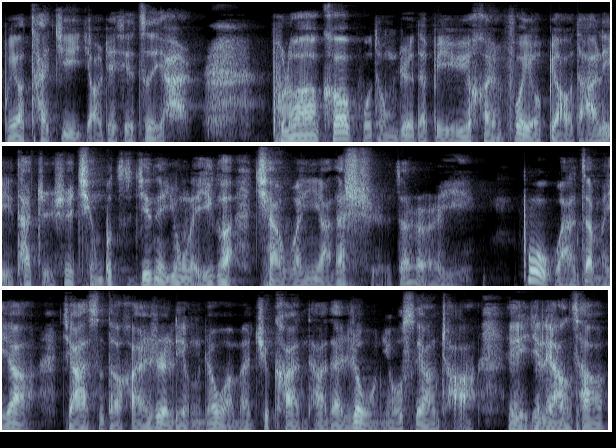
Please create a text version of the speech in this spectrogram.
不要太计较这些字眼儿。普罗科普同志的比喻很富有表达力，他只是情不自禁地用了一个欠文雅的“屎”字而已。不管怎么样，加斯特还是领着我们去看他的肉牛饲养场以及粮仓，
